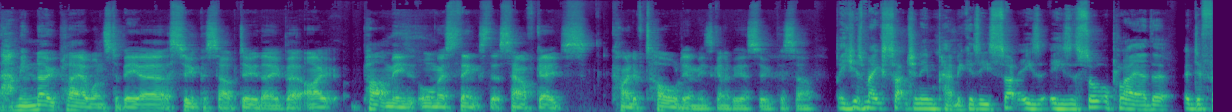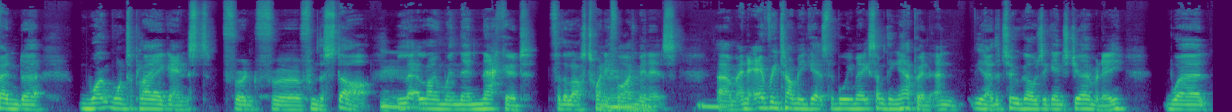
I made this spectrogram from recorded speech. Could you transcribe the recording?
I mean, no player wants to be a, a super sub, do they? But I, part of me almost thinks that Southgate's kind of told him he's going to be a super sub. But he just makes such an impact because he's su- he's he's the sort of player that a defender won't want to play against for for from the start, let alone when they're knackered for the last 25 minutes. Um, and every time he gets the ball, he makes something happen. And you know, the two goals against Germany were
